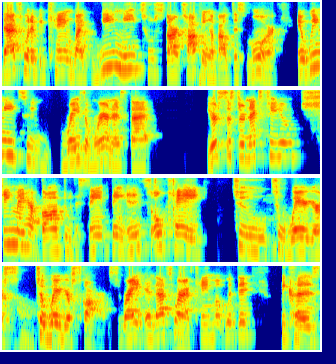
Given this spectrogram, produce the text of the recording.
that's what it became like. We need to start talking about this more. And we need to raise awareness that your sister next to you she may have gone through the same thing and it's okay to to wear your to wear your scars right and that's where i came up with it because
